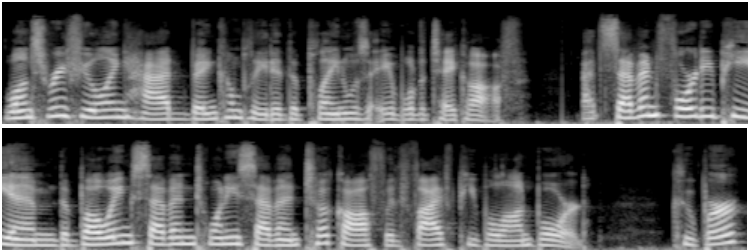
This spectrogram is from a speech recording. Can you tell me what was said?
Once refueling had been completed, the plane was able to take off. At 7:40 p.m., the Boeing 727 took off with 5 people on board. Cooper,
